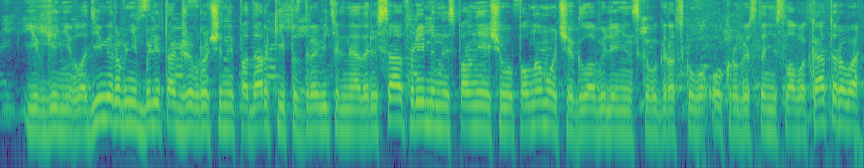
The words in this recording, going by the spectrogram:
Евгении Владимировне были также вручены подарки и поздравительные адреса от временно исполняющего полномочия главы Ленинского городского округа Станислава Катарова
